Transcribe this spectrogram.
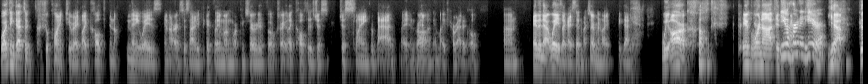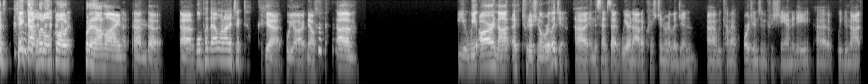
Well, I think that's a crucial point too, right? Like cult in many ways in our society, particularly among more conservative folks, right? Like cult is just just slang for bad, right, and wrong right. and like heretical. Um, and in that ways, like I said in my sermon, like, like that, we are a cult. if we're not, if, you heard it here. Yeah, just take that little quote, put it online, and uh, um, we'll put that one on a TikTok. Yeah, we are. No, um, we are not a traditional religion uh, in the sense that we are not a Christian religion. Uh, we come have origins in Christianity. Uh, we do not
